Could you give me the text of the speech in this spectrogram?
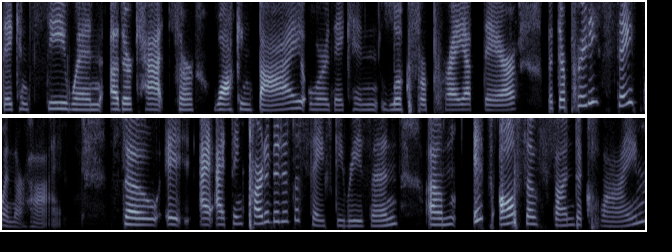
They can see when other cats are walking by, or they can look for prey up there. But they're pretty safe when they're high. So it, I, I, think part of it is a safety reason. Um, it's also fun to climb.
